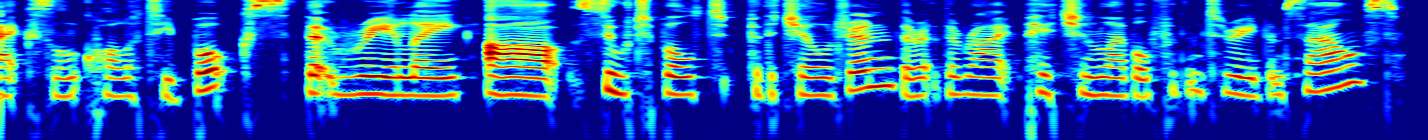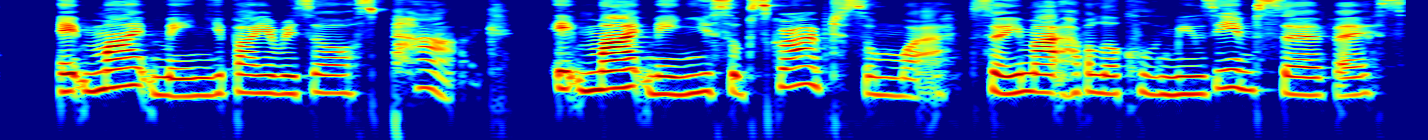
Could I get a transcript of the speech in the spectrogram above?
excellent quality books that really are suitable to, for the children, they're at the right pitch and level for them to read themselves. It might mean you buy a resource pack. It might mean you subscribe to somewhere. So, you might have a local museum service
